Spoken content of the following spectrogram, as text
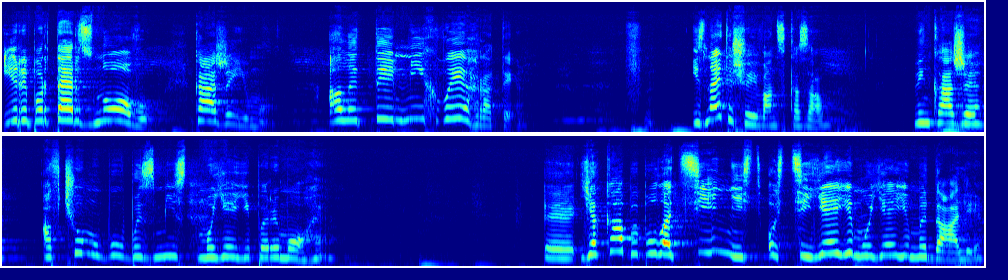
І репортер знову каже йому: Але ти міг виграти. І знаєте, що Іван сказав? Він каже: А в чому був би зміст моєї перемоги? Е, яка би була цінність ось цієї моєї медалі?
